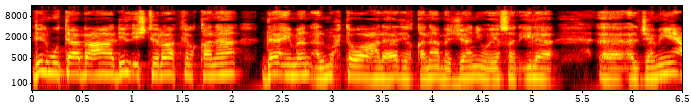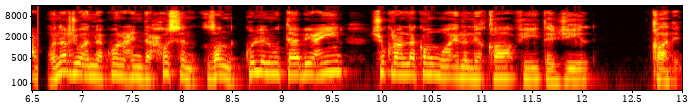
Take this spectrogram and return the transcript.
للمتابعة للاشتراك في القناة. دائما المحتوى على هذه القناة مجاني ويصل إلى آه، الجميع. ونرجو أن نكون عند حسن ظن كل المتابعين. شكرا لكم وإلى اللقاء في تسجيل قادم.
